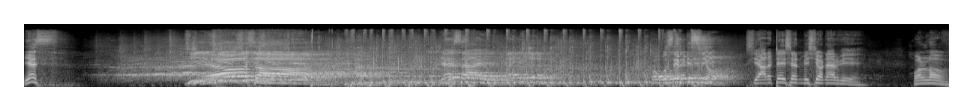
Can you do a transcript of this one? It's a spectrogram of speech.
yes yes yes I kooku c'est mission Sharatation missionnaire bi one love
